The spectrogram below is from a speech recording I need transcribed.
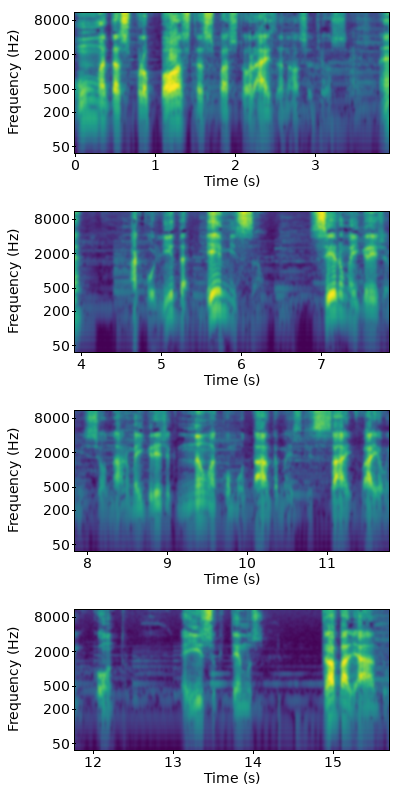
uma das propostas pastorais da nossa diocese, né? Acolhida e missão. Ser uma igreja missionária, uma igreja não acomodada, mas que sai, vai ao encontro. É isso que temos trabalhado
